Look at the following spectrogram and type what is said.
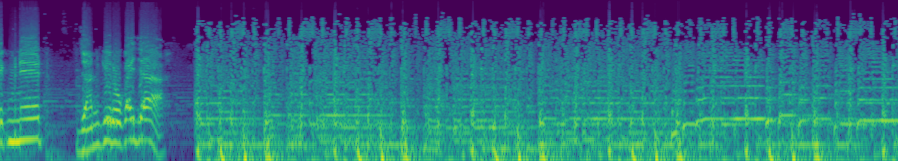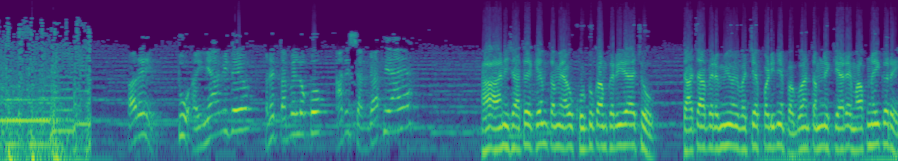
એક મિનિટ જાનકી રોકાઈ જા. અરે તું અહીંયા આવી ગયો? અને તમે લોકો આની સંગાથે આયા? હા આની સાથે કેમ તમે આવું ખોટું કામ કરી રહ્યા છો? ચાચા પ્રેમીઓ વચ્ચે પડીને ભગવાન તમને ક્યારે માફ નહીં કરે?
